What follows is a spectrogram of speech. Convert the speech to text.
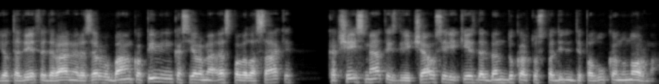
JTV Federalinio rezervų banko pirmininkas Jerome S. Pavelas sakė, kad šiais metais greičiausiai reikės dar bent du kartus padidinti palūkanų normą.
